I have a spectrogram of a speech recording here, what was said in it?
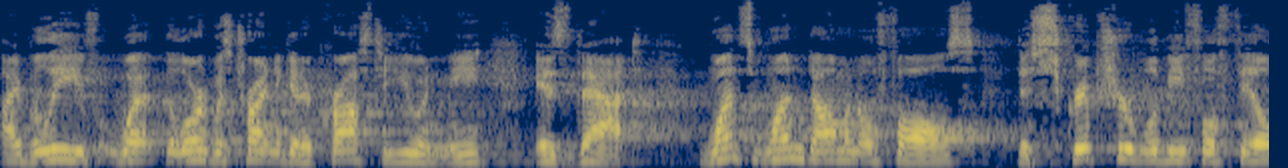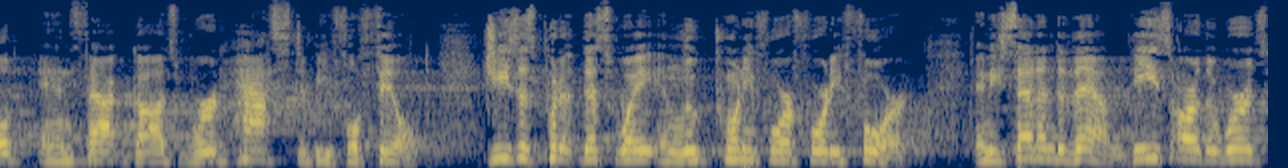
I believe what the Lord was trying to get across to you and me is that once one domino falls, the scripture will be fulfilled, and in fact, God's word has to be fulfilled. Jesus put it this way in Luke 24, 44. And he said unto them, These are the words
